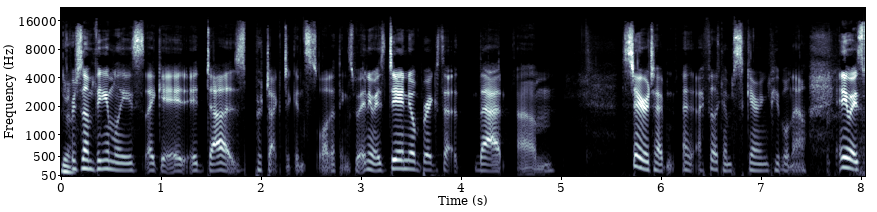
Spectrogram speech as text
Yeah. For some families, like it, it does protect against a lot of things. But anyways, Daniel breaks that that um stereotype. I, feel like I'm scaring people now. Anyways,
